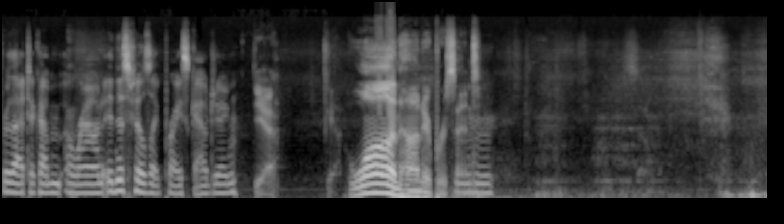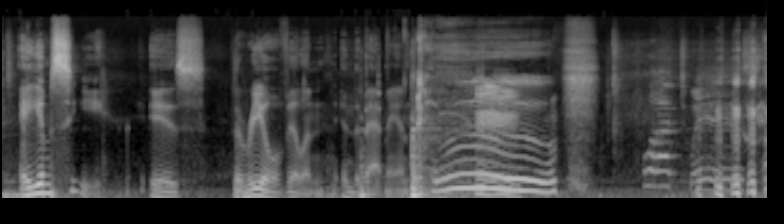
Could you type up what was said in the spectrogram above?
for that to come around, and this feels like price gouging. Yeah. Yeah. One hundred percent. Mm-hmm. AMC is the real villain in the Batman. Ooh, Plot twist.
